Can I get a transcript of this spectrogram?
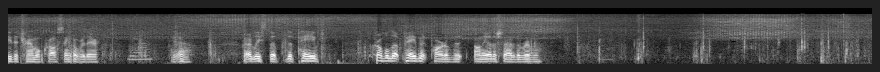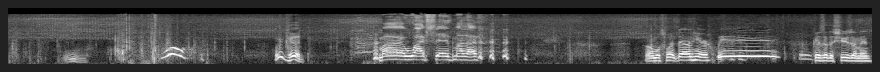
See the trammel crossing over there. Yeah. Yeah. Or at least the, the paved, crumpled up pavement part of it on the other side of the river. Ooh. Woo! We're good. My wife saved my life. Almost went down here. Whee! Because of the shoes I'm in.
